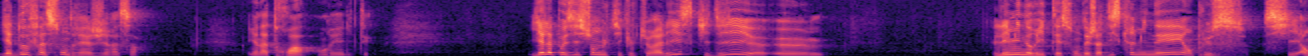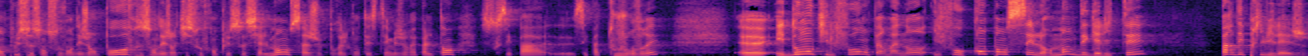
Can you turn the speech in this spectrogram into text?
Il y a deux façons de réagir à ça. Il y en a trois en réalité. Il y a la position multiculturaliste qui dit euh, euh, les minorités sont déjà discriminées, en plus, si, en plus ce sont souvent des gens pauvres, ce sont des gens qui souffrent en plus socialement, ça je pourrais le contester mais je n'aurai pas le temps, parce que ce n'est pas, pas toujours vrai. Euh, et donc il faut compenser leur manque d'égalité par des privilèges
